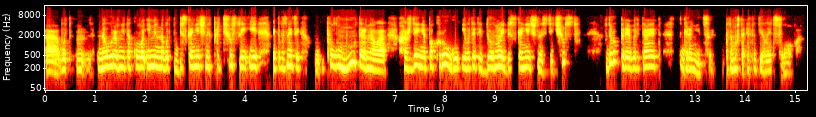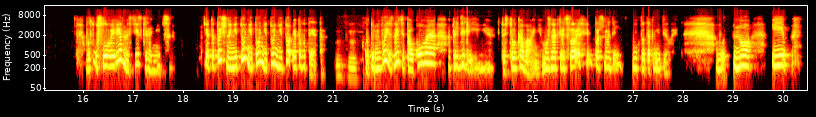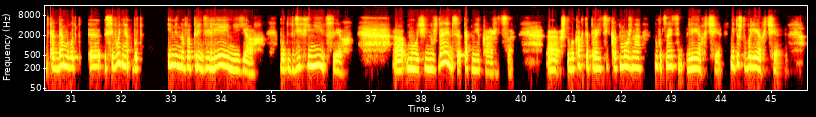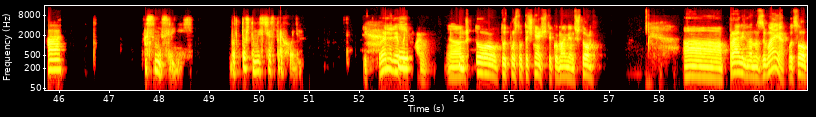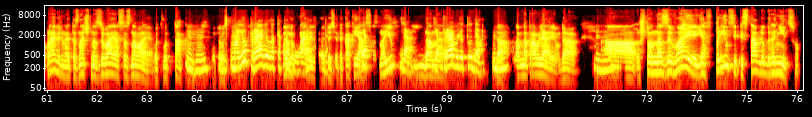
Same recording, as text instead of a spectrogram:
вот на уровне такого именно вот бесконечных предчувствий и этого, знаете, полумуторного хождения по кругу и вот этой дурной бесконечности чувств, вдруг приобретает границы, потому что это делает слово. Вот у слова ревность есть границы. Это точно не то, не то, не то, не то, это вот это. Угу. Вот у него есть, знаете, толковое определение, то есть толкование. Можно открыть слова и посмотреть. Никто так не делает. Вот. Но и когда мы вот э, сегодня вот именно в определениях, вот в дефинициях э, мы очень нуждаемся, так мне кажется, э, чтобы как-то пройти как можно, ну вот знаете, легче. Не то чтобы легче, а осмысленней. Вот то, что мы сейчас проходим. И правильно ли я и... понимаю, что тут просто уточняющий такой момент, что а, правильно называя, вот слово правильно, это значит называя, осознавая, вот, вот так. Угу. Мое правило таково. Мое правило, да? то есть это как я, я осознаю. Да, данное, я правлю туда. Да, угу. направляю, да. Угу. А, что называя, я в принципе ставлю границу.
